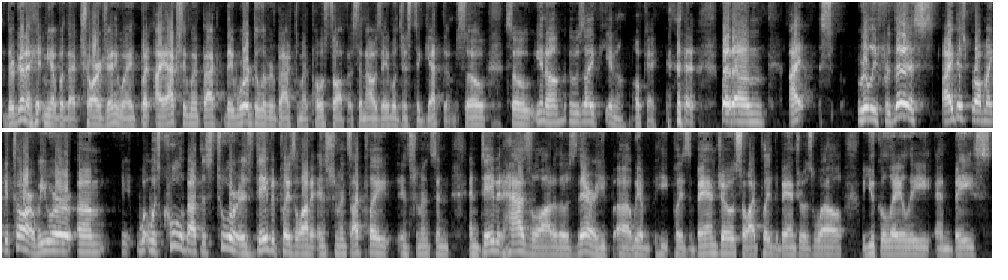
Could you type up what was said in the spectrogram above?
They're gonna hit me up with that charge anyway. But I actually went back. They were delivered back to my post office, and I was able just to get them. So so you know, it was like you know, okay. but um, I really for this, I just brought my guitar. We were um, what was cool about this tour is David plays a lot of instruments. I play instruments, and and David has a lot of those there. He uh, we have he plays the banjo, so I played the banjo as well, ukulele and bass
